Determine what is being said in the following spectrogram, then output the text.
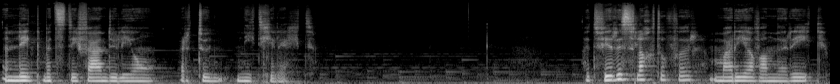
Een link met Stéphane Dulion werd toen niet gelegd. Het vierde slachtoffer, Maria van der Reek,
